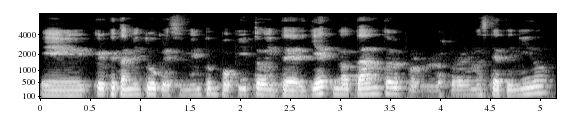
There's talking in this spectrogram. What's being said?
Eh, creo que también tuvo crecimiento un poquito Interjet, no tanto por los problemas que ha tenido,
